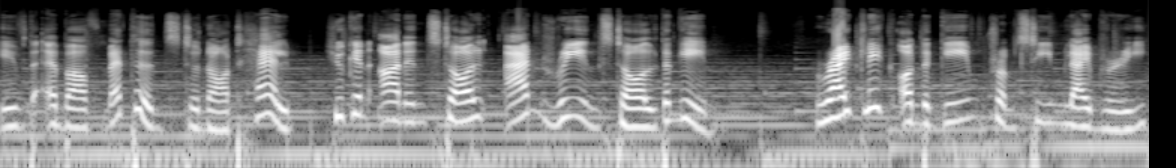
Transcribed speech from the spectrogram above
If the above methods do not help, you can uninstall and reinstall the game. Right-click on the game from Steam library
